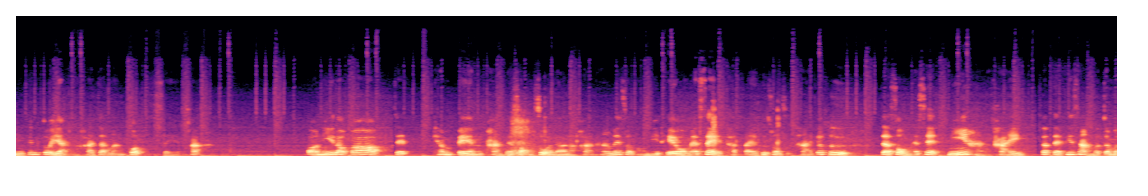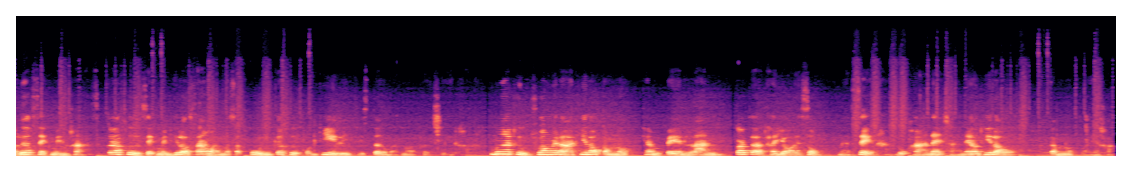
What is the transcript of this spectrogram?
อันนี้เป็นตัวอย่างนะคะ จากนั้นกด save ค่ะ ตอนนี้เราก็เซตแคมเปญผ่านไป 2 ส่วนแล้วนะคะ ทั้งในส่วนของ Detail Message ถัดไปคือส่วนสุดท้ายก็คือ จะส่ง Message นี้หาใคร สเต็ปที่ 3 เราจะมาเลือก Segment ค่ะ ก็คือเซกเมนต์ที่เราสร้างไว้เมื่อสักครู่นี้ก็คือคนที่ register but not purchase ค่ะ เมื่อถึงช่วงเวลาที่เรากำหนดแคมเปญรัน ก็จะทยอยส่งเมสเซจหาลูกค้าในช anel ที่เรากำหนดไว้ค่ะ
